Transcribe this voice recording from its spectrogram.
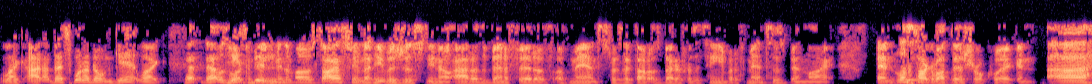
like I, that's what I don't get. Like that, that was what confused been, me the most. I assumed that he was just you know out of the benefit of of Mintz because they thought it was better for the team. But if Mintz has been like, and let's talk about this real quick. And uh,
